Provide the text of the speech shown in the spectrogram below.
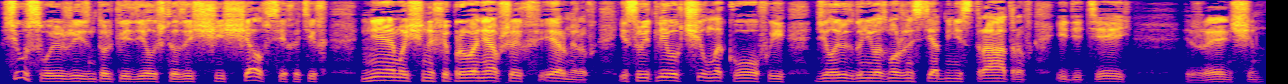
всю свою жизнь только и делал, что защищал всех этих немощных и провонявших фермеров, и суетливых челноков, и деловых до невозможности администраторов, и детей, и женщин.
